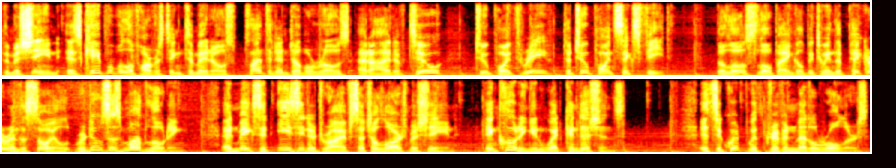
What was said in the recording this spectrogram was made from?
The machine is capable of harvesting tomatoes planted in double rows at a height of 2, 2.3 to 2.6 feet. The low slope angle between the picker and the soil reduces mud loading, and makes it easy to drive such a large machine, including in wet conditions. It's equipped with driven metal rollers,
